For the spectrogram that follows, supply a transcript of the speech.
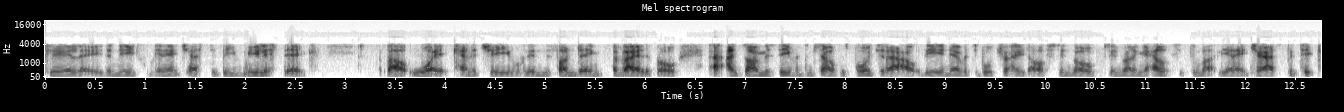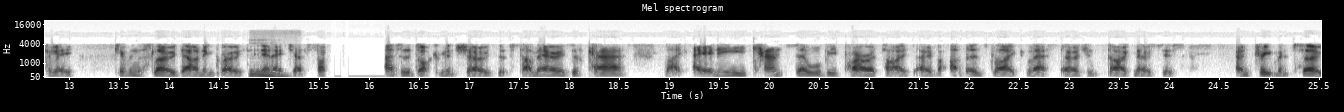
clearly the need for the NHS to be realistic about what it can achieve within the funding available. and Simon Stevens himself has pointed out the inevitable trade offs involved in running a health system like the NHS, particularly given the slowdown in growth mm. in NHS funding. So the document shows that some areas of care, like A&E, cancer, will be prioritised over others, like less urgent diagnosis and treatment. So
